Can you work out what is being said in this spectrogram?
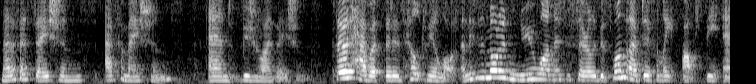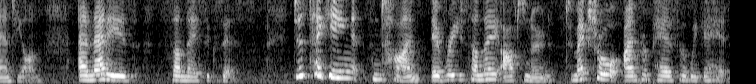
manifestations, affirmations, and visualizations. Third habit that has helped me a lot, and this is not a new one necessarily, but it's one that I've definitely upped the ante on, and that is Sunday success. Just taking some time every Sunday afternoon to make sure I'm prepared for the week ahead.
